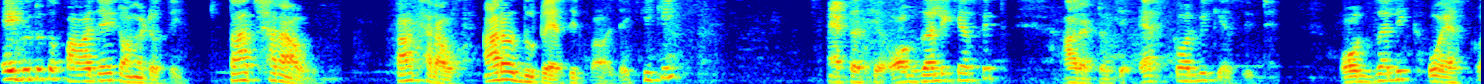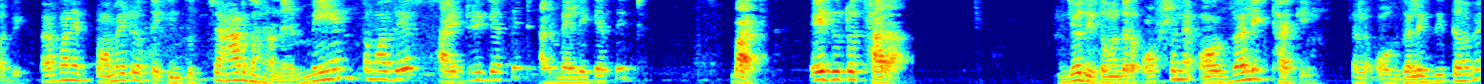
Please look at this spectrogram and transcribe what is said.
এই দুটো তো পাওয়া যায় টমেটোতে। তাছাড়াও তাছাড়াও আরও দুটো অ্যাসিড পাওয়া যায়। কি কি? একটা হচ্ছে অক্সালিক অ্যাসিড আর একটা হচ্ছে অ্যাসকর্বিক অ্যাসিড। অক্সালিক ও অ্যাসকর্বিক। তার মানে টমেটোতে কিন্তু চার ধরনের মেন তোমাদের সাইট্রিক অ্যাসিড আর ম্যালিক অ্যাসিড। বাট এই দুটো ছাড়া যদি তোমাদের অপশনে অক্সালিক থাকে, তাহলে অক্সালিক দিতে হবে।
